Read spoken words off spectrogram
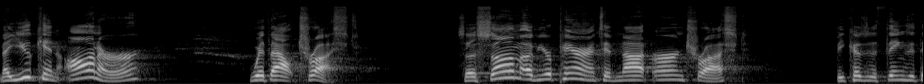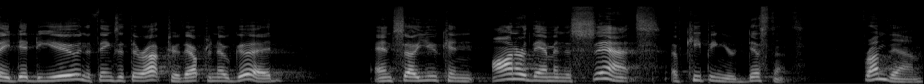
Now, you can honor without trust. So some of your parents have not earned trust because of the things that they did to you and the things that they're up to. They're up to no good. And so you can honor them in the sense of keeping your distance from them.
